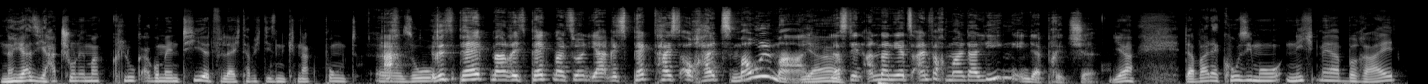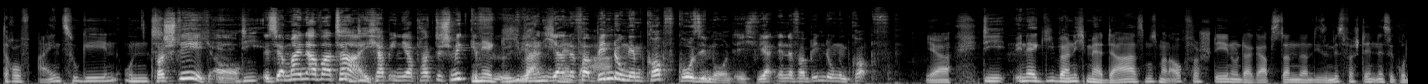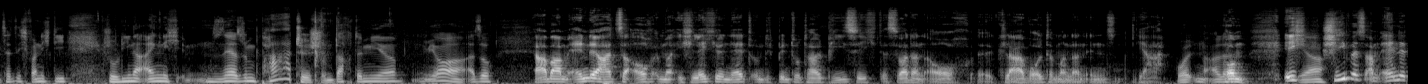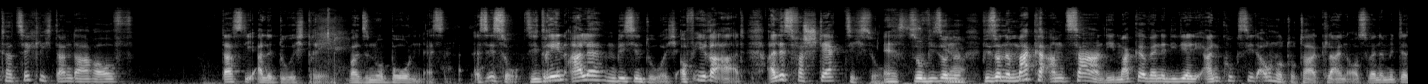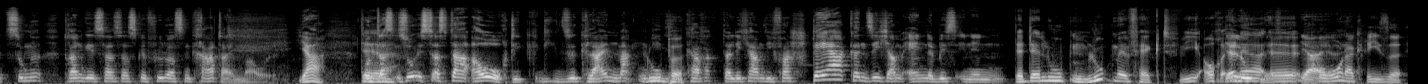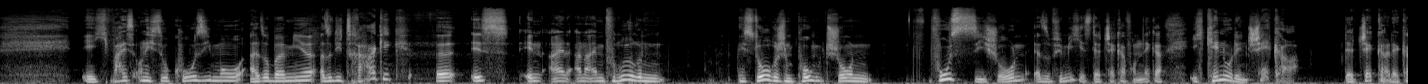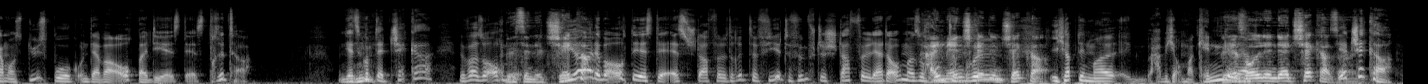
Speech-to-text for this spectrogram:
Naja, sie hat schon immer klug argumentiert. Vielleicht habe ich diesen Knackpunkt äh, Ach, so. Respekt mal, Respekt mal zu. Ja, Respekt heißt auch halt's Maul mal. Ja. Lass den anderen jetzt einfach mal da liegen in der Pritsche. Ja, da war der Cosimo nicht mehr bereit, darauf einzugehen und Verstehe ich auch. Die- ist ja mein Avatar. ich habe ihn ja praktisch mitgefühlt. Energie Wir war hatten nicht ja eine da. Verbindung im Kopf, Cosimo und ich. Wir hatten ja eine Verbindung im Kopf. Ja, die Energie war nicht mehr da, das muss man auch verstehen und da gab es dann, dann diese Missverständnisse. Grundsätzlich fand ich die Jolina eigentlich sehr sympathisch und dachte mir, ja, also Ja, aber am Ende hat sie auch immer, ich lächle nett und ich bin total pießig. Das war dann auch, äh, klar wollte man dann in, ja, wollten alle. komm. Ich Ja. schiebe es am Ende tatsächlich dann darauf, dass die alle durchdrehen, weil sie nur Bohnen essen. Es ist so. Sie drehen alle ein bisschen durch, auf ihre Art. Alles verstärkt sich so. Es- so wie so, ja. eine, wie so eine Macke am Zahn. Die Macke, wenn du die dir anguckst, sieht auch nur total klein aus. Wenn du mit der Zunge dran gehst, hast du das Gefühl, du hast einen Krater im Maul. Ja, und das, so ist das da auch. Die, die, diese kleinen Macken, die Lupe. die charakterlich haben, die verstärken sich am Ende bis in den. Der, der Lupen, Lupeneffekt, wie auch Der in der äh, ja, ja. Ich weiß auch nicht so Cosimo, also bei mir, also die Tragik äh, ist in ein, an einem früheren historischen Punkt schon, fußt sie schon. Also für mich ist der Checker vom Neckar, ich kenne nur den Checker. Der Checker, der kam aus Duisburg und der war auch bei DS, der ist Dritter. Und jetzt kommt der Checker, der war so auch. Hm. Wer ist denn der Checker? Ja, der war auch DSDS-Staffel, dritte, vierte, fünfte Staffel. Der hatte auch mal so Kein Mensch Brillen. kennt den Checker. Ich habe den mal, habe ich auch mal Wer kennengelernt. soll denn der Checker sein? der Checker.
